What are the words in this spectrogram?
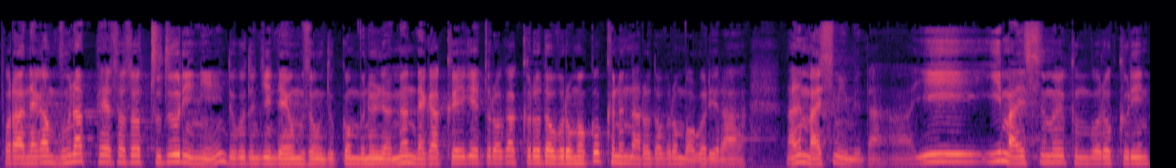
보라 내가 문 앞에 서서 두드리니 누구든지 내 음성을 듣고 문을 열면 내가 그에게 들어가 그로 더불어 먹고 그는 나로 더불어 먹으리라 라는 말씀입니다. 아, 이, 이 말씀을 근거로 그린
